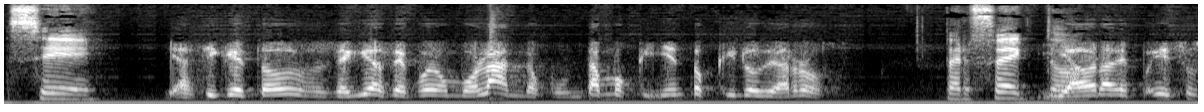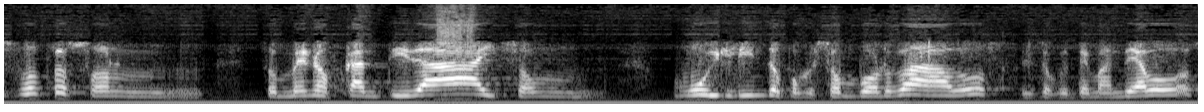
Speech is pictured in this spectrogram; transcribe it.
Sí, Y así que todos enseguida se fueron volando, juntamos 500 kilos de arroz. Perfecto. Y ahora después, esos otros son, son menos cantidad y son muy lindos porque son bordados, eso que te mandé a vos.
